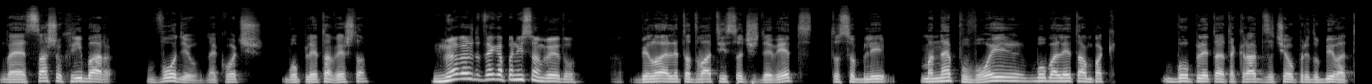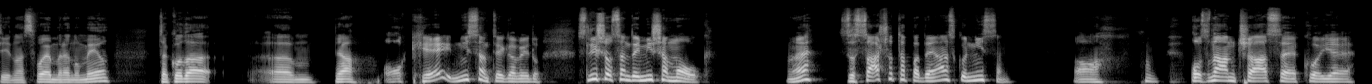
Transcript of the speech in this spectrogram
da je Sašo Hribar vodil nekoč Bob leta, veš to? Ne veš, da tega pa nisem vedel. Bilo je leta 2009, to so bili, ma ne povoji Boba leta, ampak Bob leta je takrat začel pridobivati na svojem renomeju. Tako da, um, ja, Ok, nisem tega vedel. Slišal sem, da je Miša Mowk. Ne? Za Sašota pa dejansko nisem. Oh, poznam čase, ko je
